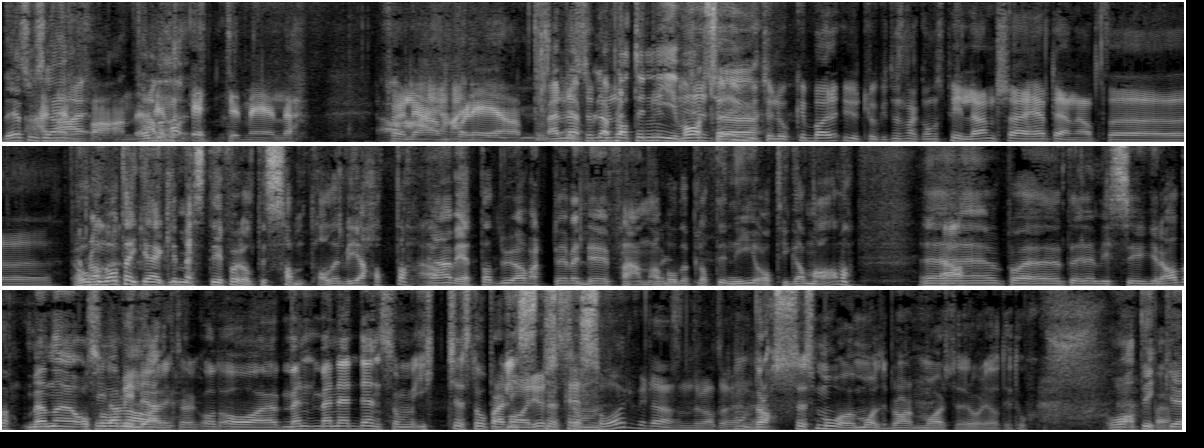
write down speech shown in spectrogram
det syns jeg Nei, faen, det er jo ettermæle. Føler jeg han ble at Men det- det Platini var Hvis du ikke- utelukke, bare utelukkende snakke om spilleren, så er jeg helt enig i at øh, Jo, men Nå tenker jeg egentlig mest i forhold til samtaler vi har hatt. da. Jeg vet at du har vært eh, veldig fan av både Platini og Tigana. da. Eh, På eh, til en viss grad. da. Men eh, også Tigana, vil jeg liksom, og, og, men, men den som ikke står på de Marius listene som Tresor vil jeg nesten tro at du hører. Brassesmå mål til Bra- Marius Tresor i 82. Og at ikke,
